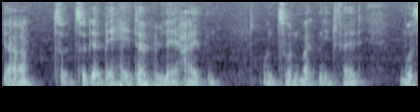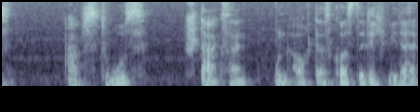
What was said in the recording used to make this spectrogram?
ja, zu, zu der Behälterhülle halten. Und so ein Magnetfeld muss abstrus stark sein. Und auch das kostet dich wieder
